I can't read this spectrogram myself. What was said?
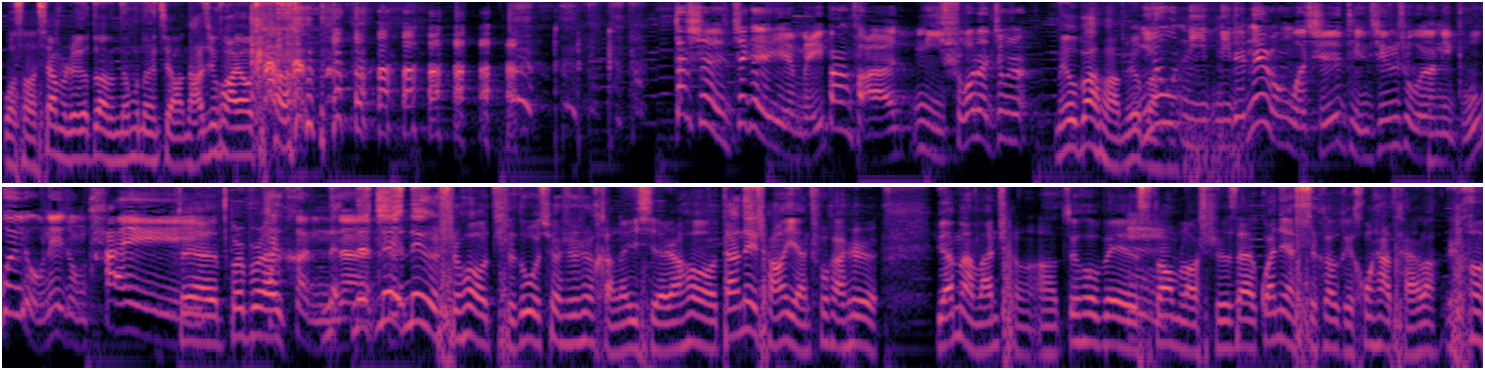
我操，下面这个段子能不能讲？哪句话要看？但是这个也没办法，你说的就是，没有办法，没有因办法。为你你的内容我其实挺清楚的，你不会有那种太对，不是不是太，狠那的那那那个时候尺度确实是狠了一些，然后但那场演出还是圆满完成啊，最后被嗯 Storm 老师在关键时刻给轰下台了，然后，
